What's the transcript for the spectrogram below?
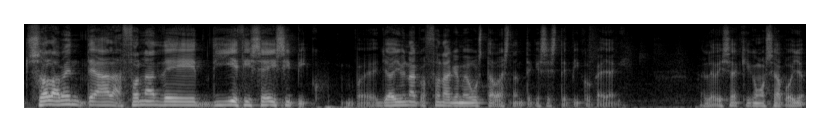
solamente a la zona de 16 y pico. Pues yo hay una zona que me gusta bastante, que es este pico que hay aquí. ¿Le veis aquí cómo se apoyó?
